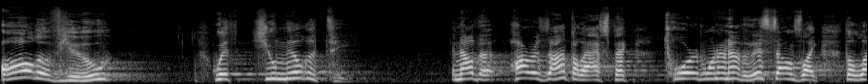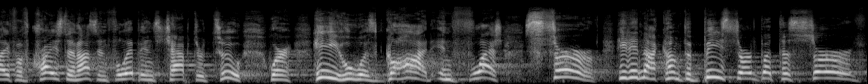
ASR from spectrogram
all of you with humility. And now the horizontal aspect toward one another. This sounds like the life of Christ in us in Philippians chapter 2, where he who was God in flesh served. He did not come to be served, but to serve.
